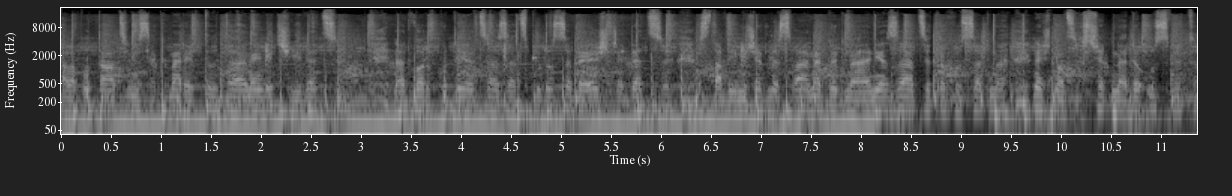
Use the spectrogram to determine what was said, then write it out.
ale potácím se k meritu To je největší deci Na dvorku diecezec, do sebe ještě deci. Stavím židly své neklidné nězéci Trochu sedne, než noc všedne do úsvitu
